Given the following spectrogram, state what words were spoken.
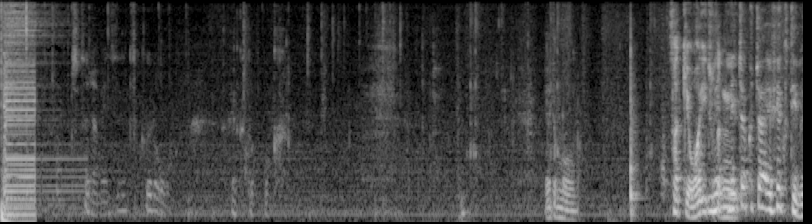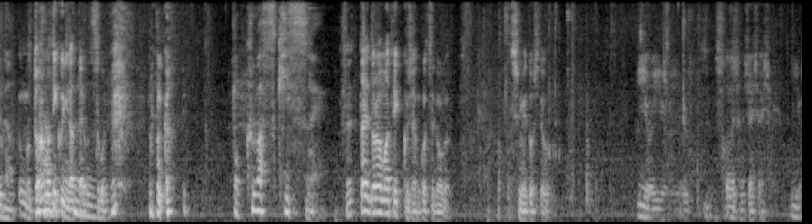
ちょっとじゃあ別に作ろう。エフェクトっぽく。えでもさっき終わりちょっとめめちゃくちゃエフェクティブなもうドラマティックになったうん。よすごい。なんか。僕は好きっすね。絶対ドラマティックじゃんこっちの方が。締めとしては。いいよいいよいいよ。いいよ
